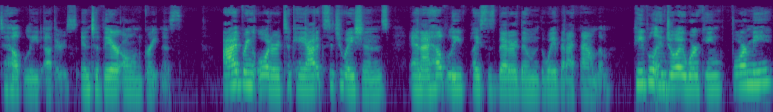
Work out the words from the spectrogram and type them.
to help lead others into their own greatness. I bring order to chaotic situations, and I help leave places better than the way that I found them. People enjoy working for me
